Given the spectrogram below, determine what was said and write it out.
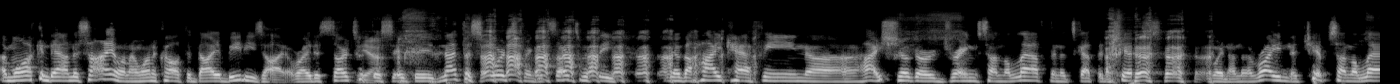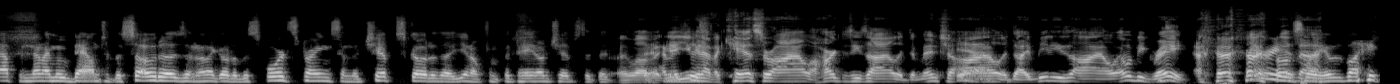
I'm walking down this aisle, and I want to call it the diabetes aisle, right? It starts with Yeah. this, it, the, not the sports drink. It starts with the, you know, the high caffeine, uh, high sugar drinks on the left, and it's got the chips wait on the right and the chips on the left and then i move down to the sodas and then i go to the sports drinks and the chips go to the you know from potato chips to the I love it. I mean, yeah, you can have a cancer aisle, a heart disease aisle, a dementia Yeah. aisle, a diabetes aisle. That would be great. seriously it was like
